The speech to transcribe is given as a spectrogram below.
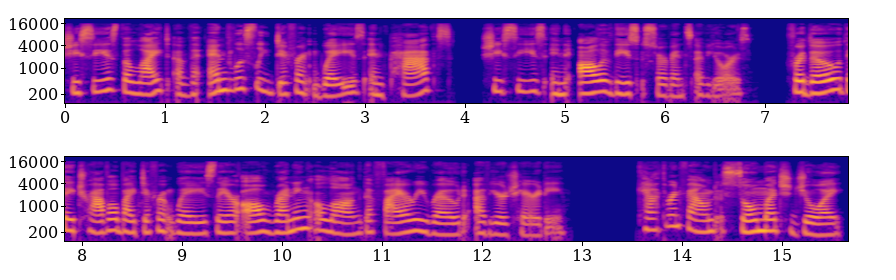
she sees the light of the endlessly different ways and paths she sees in all of these servants of yours. For though they travel by different ways, they are all running along the fiery road of your charity. Catherine found so much joy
